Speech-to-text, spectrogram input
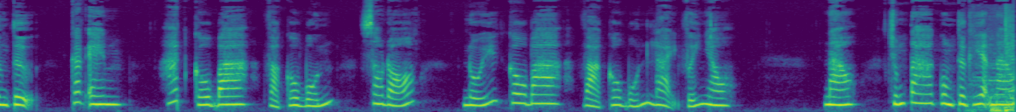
Tương tự, các em hát câu 3 và câu 4, sau đó nối câu 3 và câu 4 lại với nhau. Nào, chúng ta cùng thực hiện nào.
